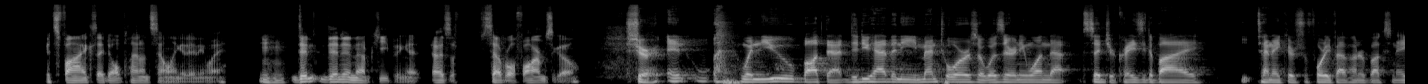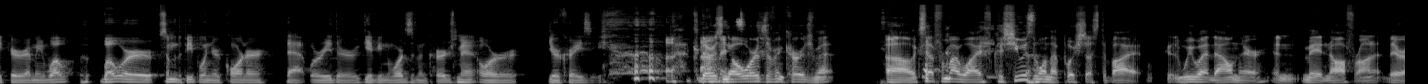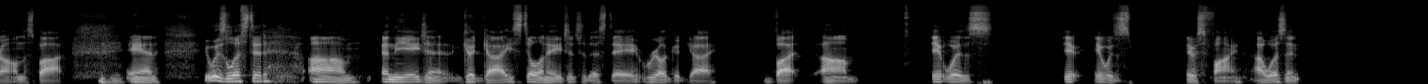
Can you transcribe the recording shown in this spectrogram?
it's fine because I don't plan on selling it anyway. Mhm. Didn't didn't end up keeping it as of several farms ago. Sure. And when you bought that, did you have any mentors or was there anyone that said you're crazy to buy 10 acres for 4500 bucks an acre? I mean, what what were some of the people in your corner that were either giving words of encouragement or you're crazy? There's no words of encouragement, uh, except for my wife because she was the one that pushed us to buy it. We went down there and made an offer on it there on the spot, Mhm. and it was listed. Um, and the agent, good guy, he's still an agent to this day, real good guy. But um, it was, it it was, it was fine. I wasn't,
